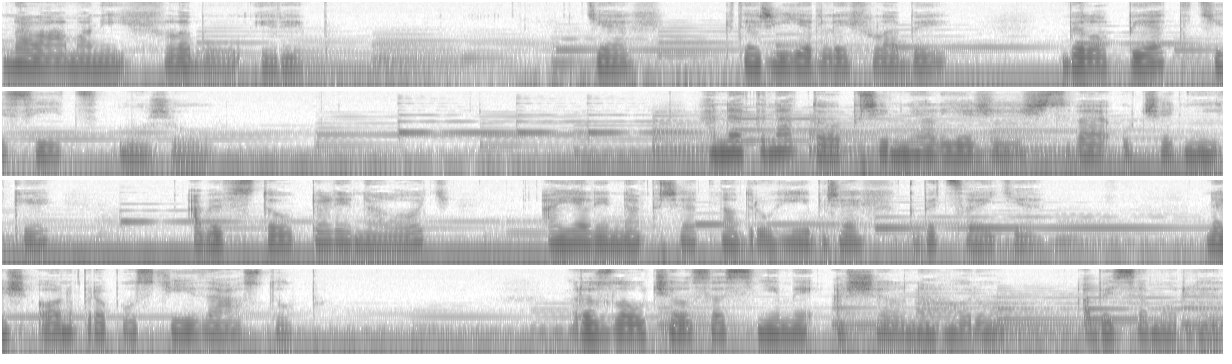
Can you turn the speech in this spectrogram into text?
nalámaných chlebů i ryb. Těch, kteří jedli chleby, bylo pět tisíc mužů. Hned na to přiměl Ježíš své učedníky, aby vstoupili na loď a jeli napřed na druhý břeh k Becajdě, než on propustí zástup. Rozloučil se s nimi a šel nahoru, aby se modlil.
